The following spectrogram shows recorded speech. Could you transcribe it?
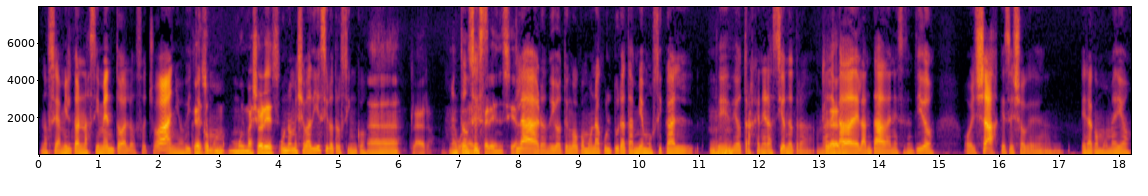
no sé, a Milton Nacimiento a los ocho años, ¿viste? Como, ¿Muy mayores? Uno me lleva diez y el otro cinco. Ah, claro. Una Entonces, buena diferencia. claro, digo, tengo como una cultura también musical de, otra generación, de otra, una década adelantada en ese sentido, o el jazz, qué sé yo, que era como medio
